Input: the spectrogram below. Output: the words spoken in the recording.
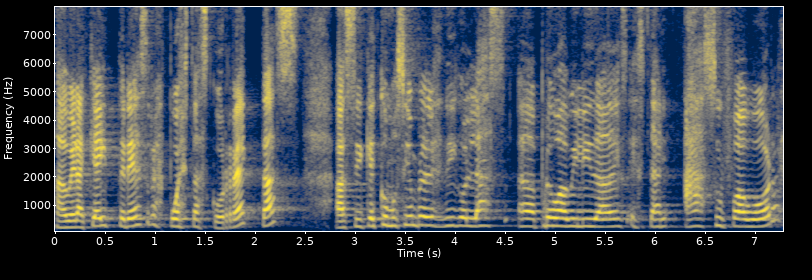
A ver, aquí hay tres respuestas correctas, así que como siempre les digo, las ah, probabilidades están a su favor.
